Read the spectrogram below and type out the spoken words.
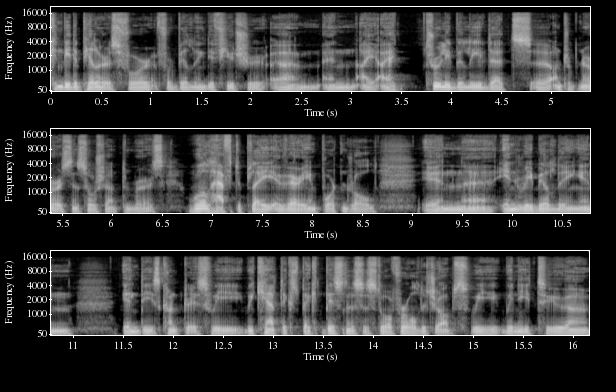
can be the pillars for for building the future. Um, and I, I truly believe that uh, entrepreneurs and social entrepreneurs will have to play a very important role in uh, in rebuilding in in these countries. We we can't expect businesses to offer all the jobs. We we need to uh,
